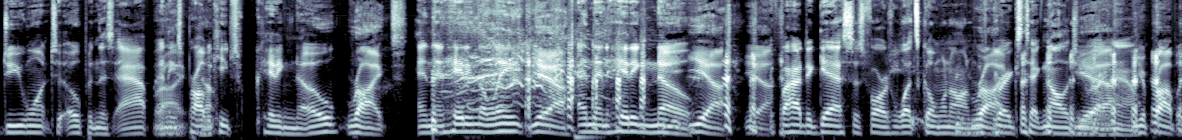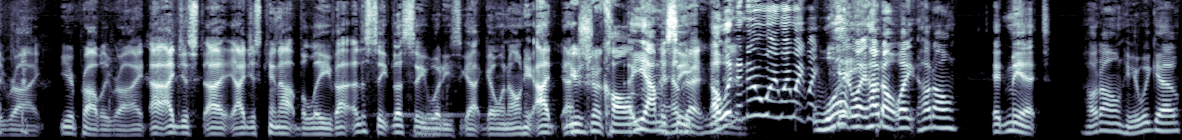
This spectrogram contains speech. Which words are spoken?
"Do you want to open this app?" And he's Right, probably yeah. keeps hitting no, Right. and then hitting the link, Yeah. and then hitting no. Yeah, yeah. If I had to guess, as far as what's going on with Greg's technology yeah, right now, you're probably right. You're probably right. I, I just, I, I just cannot believe. I, let's see, let's see what he's got going on here. I, You're just gonna call him? Yeah, I'm gonna see. Okay, oh wait, no, no, wait, wait, wait, wait. What? Here, wait, hold on, wait, hold on. Admit. Hold on. Here we go.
